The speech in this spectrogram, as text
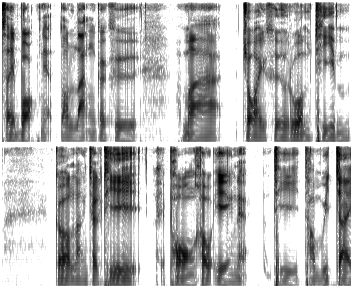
ไซบอร์กเนี่ย ตอนหลังก็คือมาจอยคือร่วมทีม ก็หลังจากที่ไอ้พ่อของเขาเองเนี่ย ที่ทำวิจัย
